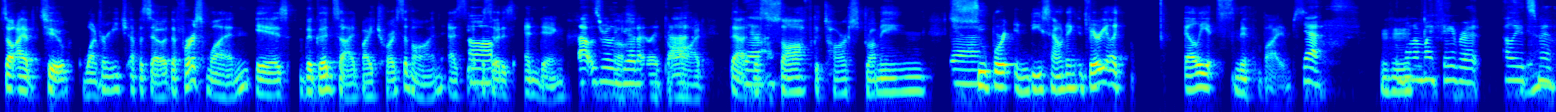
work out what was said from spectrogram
So I have two, one from each episode. The first one is The Good Side by Troye Sivan as the Oh, episode is ending. That was really Oh, good. I like. God. That Yeah. the soft guitar strumming, Yeah. super indie sounding. It's very like Elliott Smith vibes. Yes. Mhm. One of my favorite, Elliott Yeah. Smith.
